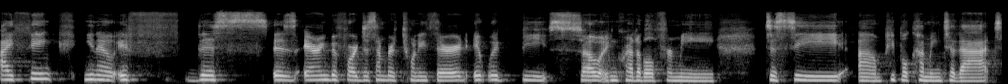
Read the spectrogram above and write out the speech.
I think, you know, if this is airing before December 23rd, it would be so incredible for me to see um, people coming to that.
